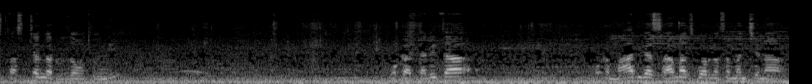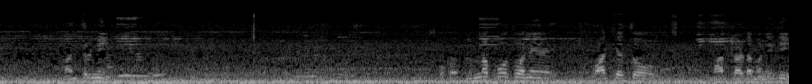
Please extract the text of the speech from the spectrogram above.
స్పష్టంగా రుజువుతుంది ఒక దళిత ఒక మాదిగ సామాజిక వర్గం సంబంధించిన మంత్రిని ఒక దున్నపోతు అనే వాక్యతో మాట్లాడడం అనేది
